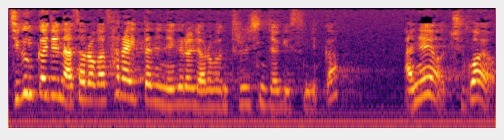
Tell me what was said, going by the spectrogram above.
지금까지 나사로가 살아있다는 얘기를 여러분 들으신 적이 있습니까? 아니에요. 죽어요.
